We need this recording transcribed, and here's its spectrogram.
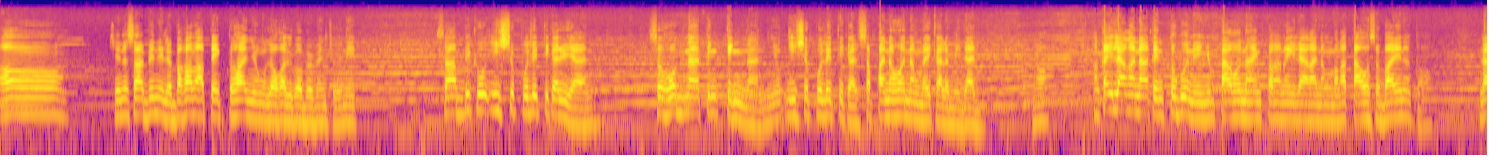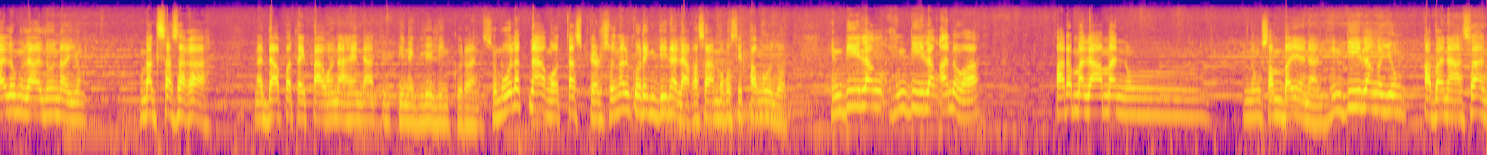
Oh, sinasabi nila baka maapektuhan yung local government unit. Sabi ko, issue political yan. So huwag nating tingnan yung issue political sa panahon ng may kalamidad. No? Ang kailangan natin tugunin yung pangunahing pangangailangan ng mga tao sa bayan na to, lalong-lalo na yung magsasaka na dapat ay pangunahin natin pinaglilingkuran. Sumulat na ako, tas personal ko ring dinala, kasama ko si Pangulo. Hindi lang, hindi lang ano ah, para malaman nung, nung sambayanan, hindi lang yung kabanasan,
